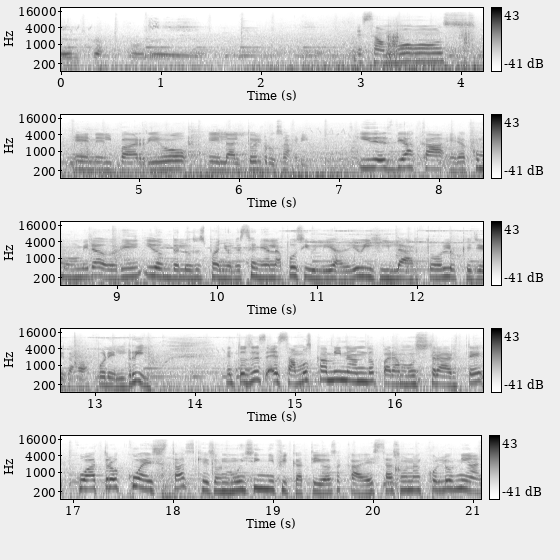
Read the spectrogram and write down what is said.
el tráfico de... Estamos en el barrio El Alto del Rosario. Y desde acá era como un mirador y, y donde los españoles tenían la posibilidad de vigilar todo lo que llegaba por el río. Entonces estamos caminando para mostrarte cuatro cuestas que son muy significativas acá de esta zona colonial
